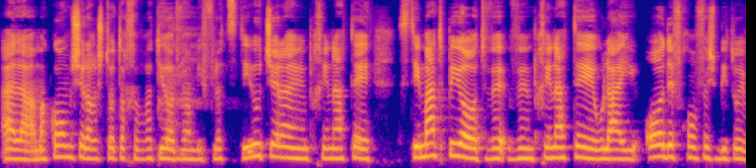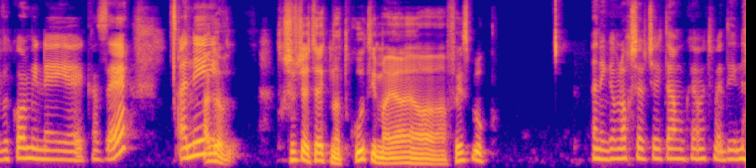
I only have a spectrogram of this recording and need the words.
על המקום של הרשתות החברתיות והמפלצתיות שלהם מבחינת סתימת פיות ו- ומבחינת אולי עודף חופש ביטוי וכל מיני כזה. אני... אגב, את חושבת שהייתה התנתקות אם היה פייסבוק? אני גם לא חושבת שהייתה מוקמת מדינה.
